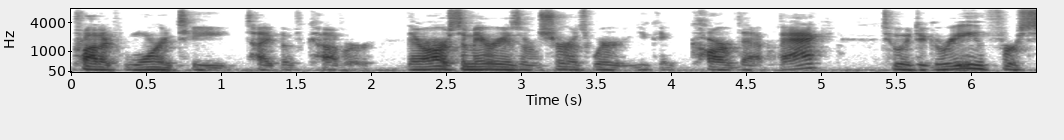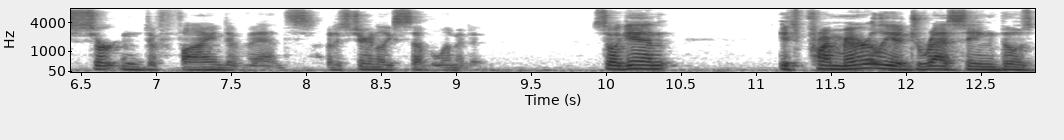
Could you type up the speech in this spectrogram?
product warranty type of cover. There are some areas of insurance where you can carve that back to a degree for certain defined events, but it's generally sublimited. So again, it's primarily addressing those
